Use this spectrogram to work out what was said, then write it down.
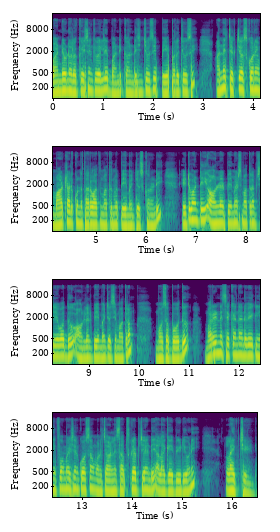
బండి ఉన్న లొకేషన్కి వెళ్ళి బండి కండిషన్ చూసి పేపర్లు చూసి అన్నీ చెక్ చేసుకొని మాట్లాడుకున్న తర్వాత మాత్రమే పేమెంట్ చేసుకోనండి. ఎటువంటి ఆన్లైన్ పేమెంట్స్ మాత్రం చేయవద్దు. ఆన్లైన్ పేమెంట్ చేసి మాత్రం మోసపోవద్దు. మరిన్ని సెకండ్ హ్యాండ్ వెహికల్ ఇన్ఫర్మేషన్ కోసం మన ఛానల్ని సబ్స్క్రైబ్ చేయండి. అలాగే వీడియోని లైక్ చేయండి.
